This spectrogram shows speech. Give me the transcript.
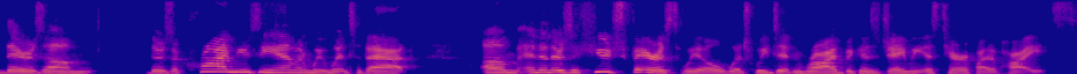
there's um there's a crime museum, and we went to that. Um, and then there's a huge Ferris wheel, which we didn't ride because Jamie is terrified of heights.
